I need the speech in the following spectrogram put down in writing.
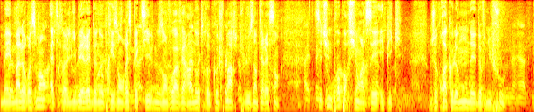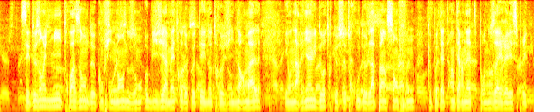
Mais malheureusement, être libéré de nos prisons respectives nous envoie vers un autre cauchemar plus intéressant. C'est une proportion assez épique. Je crois que le monde est devenu fou. Ces deux ans et demi, trois ans de confinement nous ont obligés à mettre de côté notre vie normale et on n'a rien eu d'autre que ce trou de lapin sans fond que peut-être Internet pour nous aérer l'esprit.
